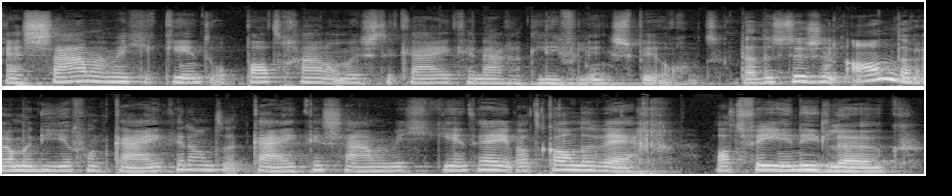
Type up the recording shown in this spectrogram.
en samen met je kind op pad gaan om eens te kijken naar het lievelingsspeelgoed. Dat is dus een andere manier van kijken dan te kijken samen met je kind. Hé, hey, wat kan er weg? Wat vind je niet leuk?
